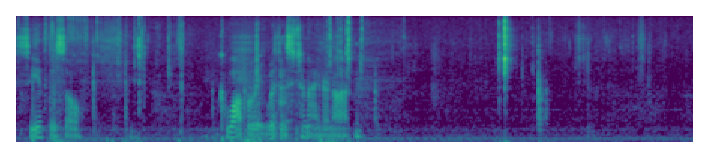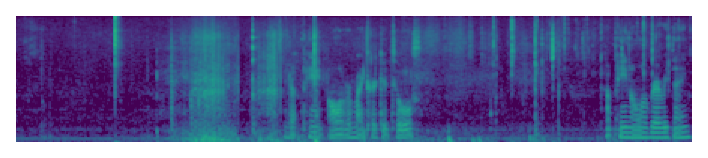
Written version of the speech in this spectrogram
See if this will cooperate with us tonight or not. Got paint all over my Cricut tools. Got paint all over everything.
